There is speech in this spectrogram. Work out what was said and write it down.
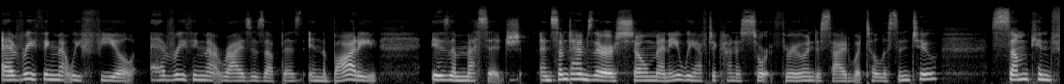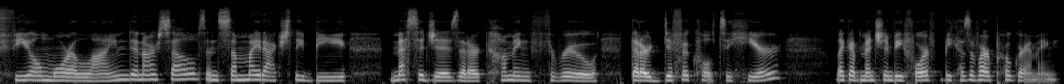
everything that we feel, everything that rises up as in the body is a message. And sometimes there are so many we have to kind of sort through and decide what to listen to. some can feel more aligned in ourselves, and some might actually be messages that are coming through that are difficult to hear. Like I've mentioned before, because of our programming,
